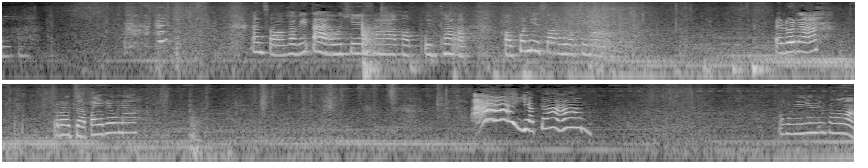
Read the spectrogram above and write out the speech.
อันค่ะ อันสองค่ะพี่ตายโอเคค่ะ ขอบคุณค่ะ ขอบคุณที่ซอยเรือพี่น้องไปรถนะ เราจะไปเร็วนะอ้าเหยียบน้ำโอ้ยพี่น้อง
